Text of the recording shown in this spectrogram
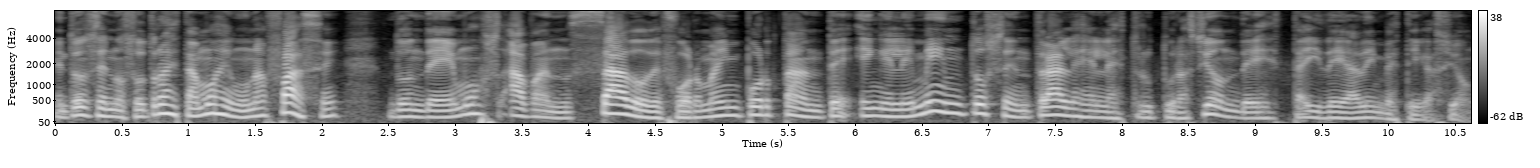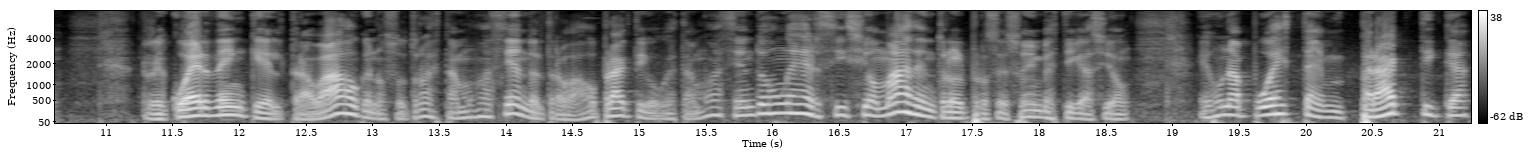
Entonces nosotros estamos en una fase donde hemos avanzado de forma importante en elementos centrales en la estructuración de esta idea de investigación. Recuerden que el trabajo que nosotros estamos haciendo, el trabajo práctico que estamos haciendo es un ejercicio más dentro del proceso de investigación. Es una puesta en práctica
